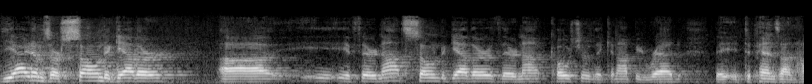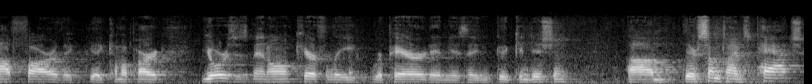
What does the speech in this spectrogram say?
the items are sewn together. Uh, if they're not sewn together, they're not kosher. They cannot be read. It depends on how far they, they come apart. Yours has been all carefully repaired and is in good condition. Um, they're sometimes patched.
